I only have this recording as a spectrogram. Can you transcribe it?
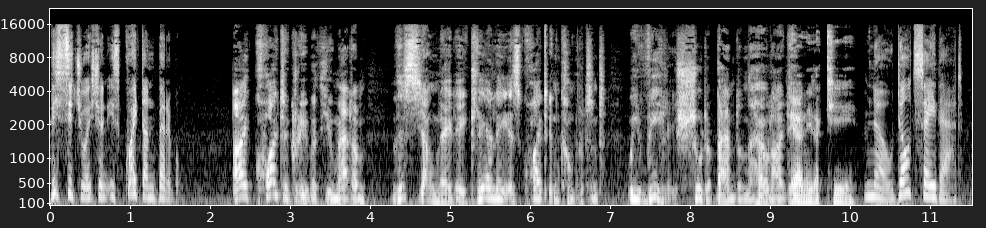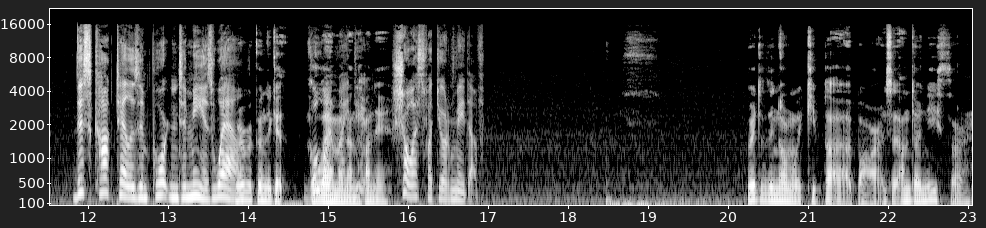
This situation is quite unbearable. I quite agree with you, madam. This young lady clearly is quite incompetent. We really should abandon the whole idea. Yeah, I need a key. no, don't say that. This cocktail is important to me as well. Where are we going to get the Go lemon my and dear. honey? Show us what you're made of. Where do they normally keep that at a bar? Is it underneath or?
